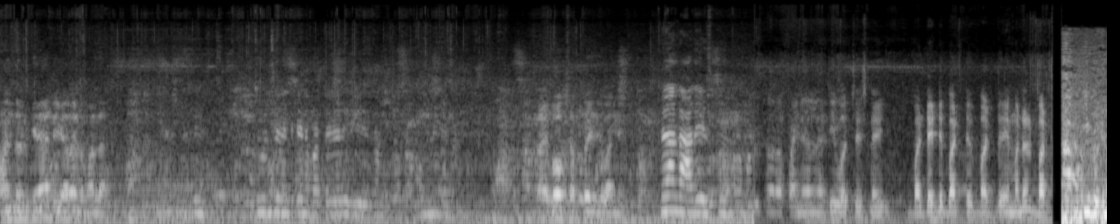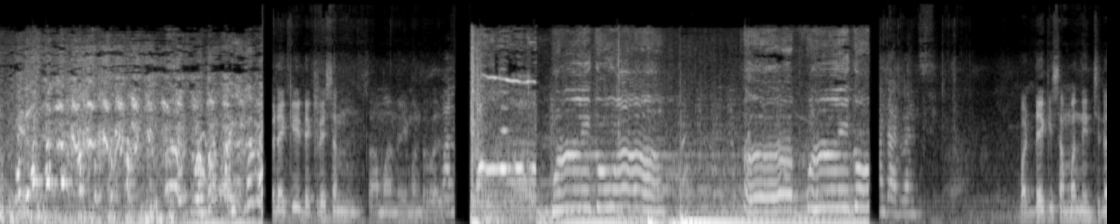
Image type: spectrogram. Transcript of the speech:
ఆయన దొరికినా కదంట మళ్ళా. జూన్ సెవెంత్ కైనా బర్త్డే కదా ఇది చేద్దాం. ఇన్ని చేద్దాం. సాయిబాబు సర్ప్రైజ్ ఇవన్నీ ఫైనల్ అయితే ఇవి వచ్చేసినాయి. బర్త్డే బర్త్డే బర్త్డే ఏమంటారు? బర్త్ బర్త్డేకి డెకరేషన్ సామాన్ ఏమంటారు అది? బర్త్డేకి సంబంధించిన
